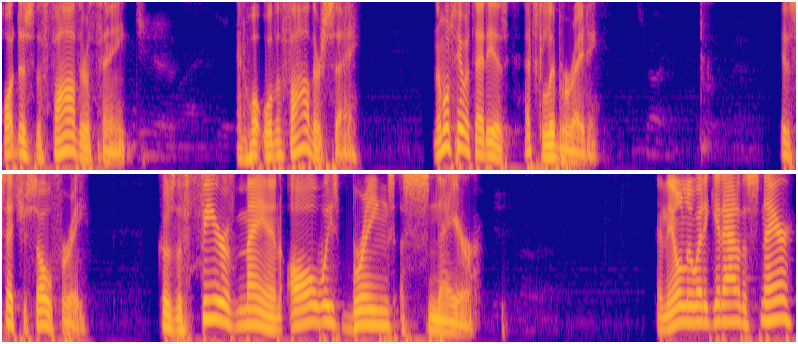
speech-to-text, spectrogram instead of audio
what does the Father think and what will the Father say. And I'm going to tell you what that is. That's liberating. It'll set your soul free. Because the fear of man always brings a snare. And the only way to get out of the snare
